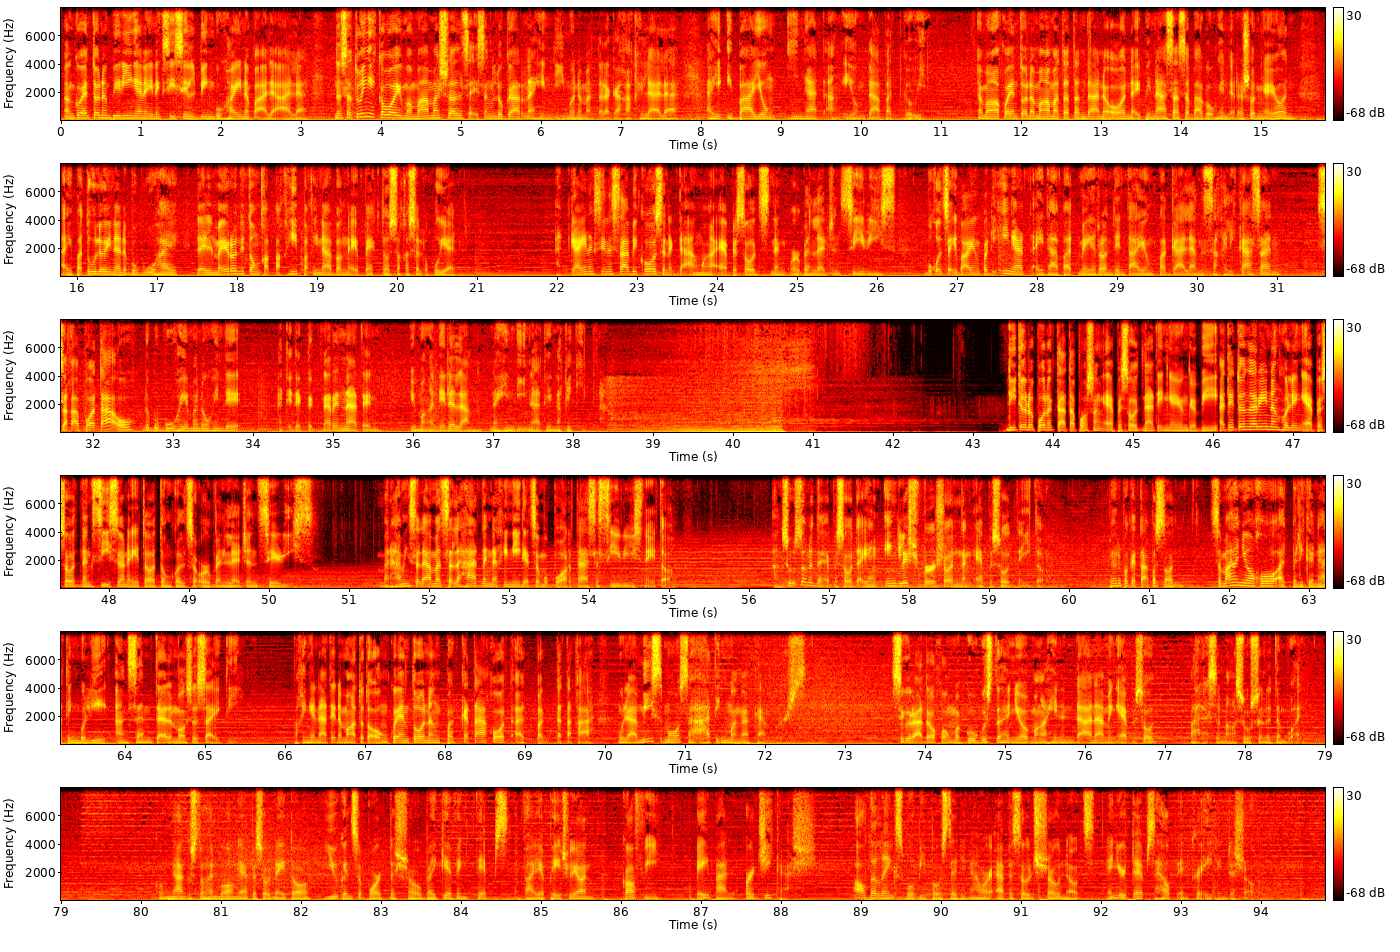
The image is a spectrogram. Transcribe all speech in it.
Ang kwento ng biringan ay nagsisilbing buhay na paalaala na sa tuwing ikaw ay mamamasyal sa isang lugar na hindi mo naman talaga kakilala ay iba yung ingat ang iyong dapat gawin. Ang mga kwento ng mga matatanda noon na ipinasa sa bagong henerasyon ngayon ay patuloy na nabubuhay dahil mayroon itong kapaki-pakinabang na epekto sa kasalukuyan. At gaya ng sinasabi ko sa nagdaang mga episodes ng Urban Legends series, Bukod sa ibayong pag-iingat ay dapat mayroon din tayong paggalang sa kalikasan, sa kapwa-tao, nabubuhay man o hindi, at idagdag na rin natin yung mga nilalang na hindi natin nakikita. Dito na po nagtatapos ang episode natin ngayong gabi at ito na rin ang huling episode ng season na ito tungkol sa Urban Legends series. Maraming salamat sa lahat ng nakinig at sumuporta sa series na ito. Ang susunod na episode ay ang English version ng episode na ito. Pero pagkatapos nun, samahan niyo ako at balikan nating muli ang San Telmo Society. Pakinggan natin ang mga totoong kwento ng pagkatakot at pagtataka mula mismo sa ating mga campers. Sigurado akong magugustuhan niyo mga hinanda naming episode para sa mga susunod na buwan. Kung nagustuhan mo ang episode na ito, you can support the show by giving tips via Patreon Coffee, PayPal, or GCash. All the links will be posted in our episode show notes and your tips help in creating the show.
